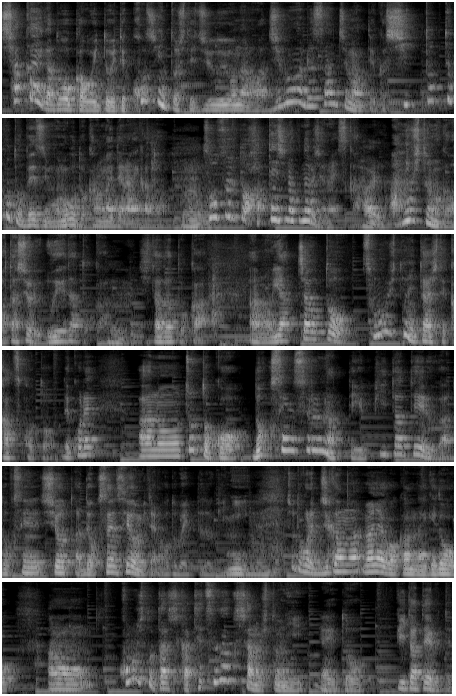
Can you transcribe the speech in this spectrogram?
社会がどうか置いといて、個人として重要なのは、自分はルサンチマンっていうか、嫉妬ってことを別に物事を考えてないかと。うんそうすると発展しなくなるじゃないですか。はいあの人のが私より上だとか、うん下だとか、あの、やっちゃうと、その人に対して勝つこと。で、これ、あの、ちょっとこう、独占するなっていう、ピーター・テールが独占しようと、あ独占せよみたいな言葉言った時に、ちょっとこれ時間間に合うかわかんないけど、あの、この人確か哲学者の人に、えっ、と、ピーター・テールって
